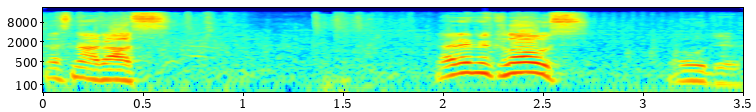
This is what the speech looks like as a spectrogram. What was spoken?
That's not us. Not even close. Oh dear.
